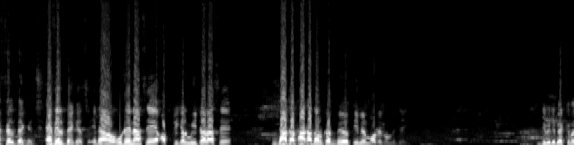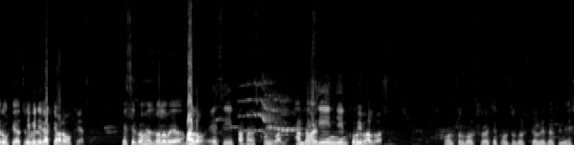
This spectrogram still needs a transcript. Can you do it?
এফএল প্যাকেজ এফএল প্যাকেজ এটা উডেন আছে অপটিক্যাল মিটার আছে। যা যা থাকা দরকার দুই তিনের মডেল অনুযায়ী। ডিভিডি ব্যাক ক্যামেরা ওকে আছে ডিভিডি ব্যাক ক্যামেরা ওকে আছে। এসির পারফরম্যান্স ভালো ভাইয়া? ভালো এসি পারফরম্যান্স খুবই ভালো। ঠান্ডা হয় ইঞ্জিন খুবই ভালো আছে। কনসোল বক্স রয়েছে কনসোল বক্সটা লেদার ফিনিশ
